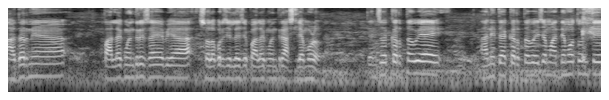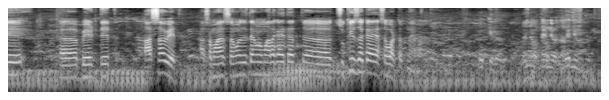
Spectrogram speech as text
आदरणीय पालकमंत्री साहेब ह्या सोलापूर जिल्ह्याचे पालकमंत्री असल्यामुळं त्यांचं कर्तव्य आहे आणि त्या कर्तव्याच्या माध्यमातून ते भेट देत असावेत असं माझा समज आहे. त्यामुळे मला काय त्यात चुकीचं काय असं वाटत नाही. ओके धन्यवाद. धन्यवाद.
